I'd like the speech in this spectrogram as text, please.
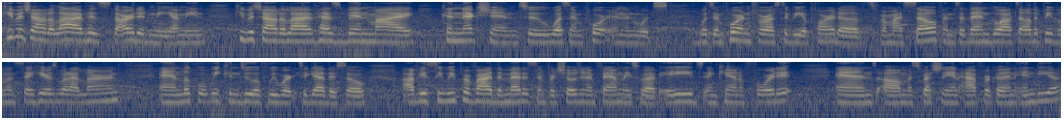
Keep a Child Alive has started me. I mean, Keep a Child Alive has been my connection to what's important and what's what's important for us to be a part of it's for myself and to then go out to other people and say here's what i learned and look what we can do if we work together so obviously we provide the medicine for children and families who have aids and can't afford it and um, especially in africa and india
